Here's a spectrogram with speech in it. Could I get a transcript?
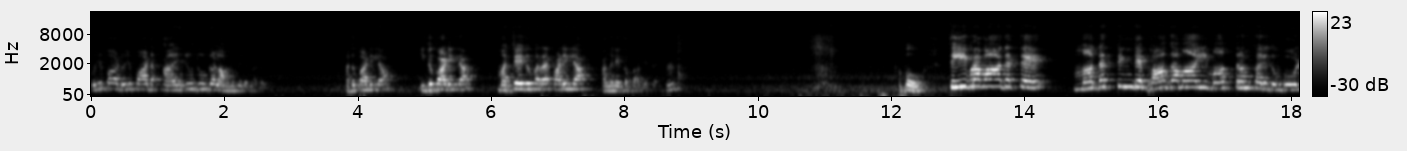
ഒരുപാട് ഒരുപാട് അരുതുകളാണ് വരുന്നത്. അത് പാടില്ല. ഇത് പാടില്ല മറ്റേത് പറ പാടില്ല അങ്ങനെയൊക്കെ പറഞ്ഞിട്ട്. അപ്പോ തീവ്രവാദത്തെ മതത്തിന്റെ ഭാഗമായി മാത്രം കരുതുമ്പോൾ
